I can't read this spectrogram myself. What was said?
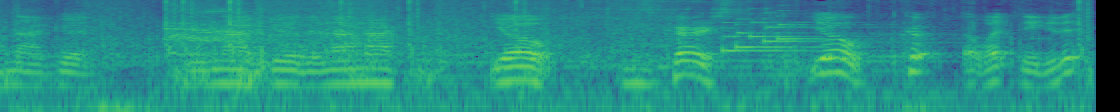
is not good. This is not good. They're not knocking... Yo! He's cursed. Yo! Cur oh, what? They did it?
